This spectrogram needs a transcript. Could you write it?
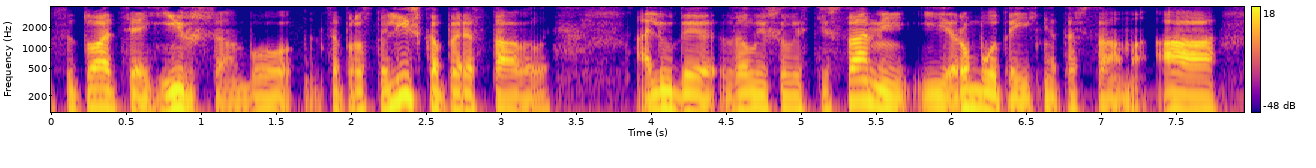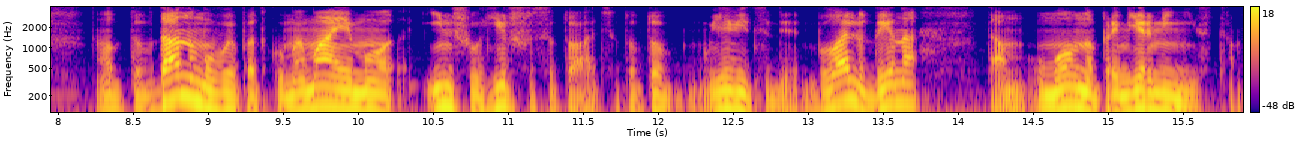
ситуація гірша, бо це просто ліжка переставили, а люди залишились ті ж самі, і робота їхня та ж сама. А от в даному випадку ми маємо іншу гіршу ситуацію. Тобто, уявіть собі, була людина там умовно прем'єр-міністром.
